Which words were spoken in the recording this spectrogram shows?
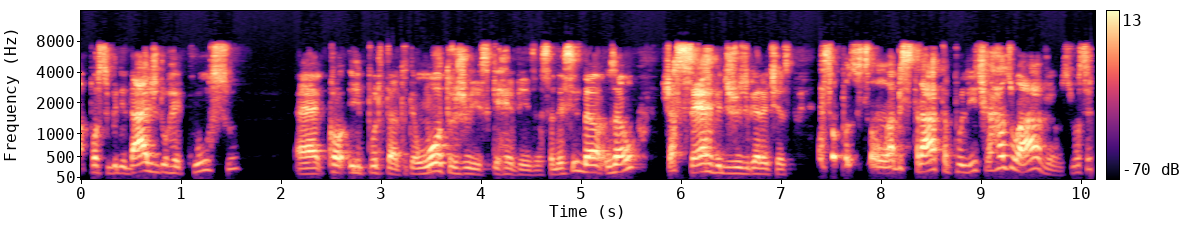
A possibilidade do recurso é, e, portanto, tem um outro juiz que revisa essa decisão, já serve de juiz de garantias. Essa é uma posição abstrata, política, razoável. Se você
